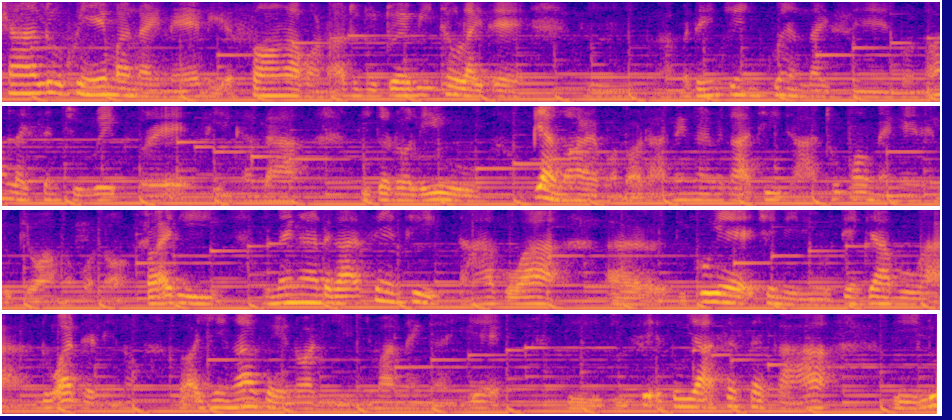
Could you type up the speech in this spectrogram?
ရှာလူခွင့်ရေးမှနိုင်တယ်ဒီအစွမ်းကပေါ့နော်အတူတူတွဲပြီးထုတ်လိုက်တဲ့ဒီမဒင်းချင်းခွင့် license ပေါ့နော် license to rape ဆိုတဲ့အစီအခံစာဒီတော်တော်လေးကိုပြန့်သွားတယ်ပေါ့နော်ဒါနိုင်ငံတကာအထိဒါထိုးပေါက်နိုင်ခဲ့တယ်လို့ပြောရမှာပေါ့နော်အဲ့ဒီဒီနိုင်ငံတကာအဆင့်အထိဒါ ကိုကအဲဒီကိုယ့်ရဲ့အခြေအနေတွေကိုတင်ပြဖို့ကလိုအပ်တယ်လေနော်အရင်ကဆိုရင်တော့ဒီမြန်မာနိုင်ငံရဲ့ဒီဒီစစ်အစိုးရအဆက်ဆက်ကဒီလူ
